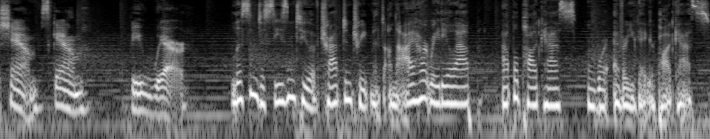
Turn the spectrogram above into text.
sham, scam. Beware. Listen to season two of Trapped in Treatment on the iHeartRadio app, Apple Podcasts, or wherever you get your podcasts.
